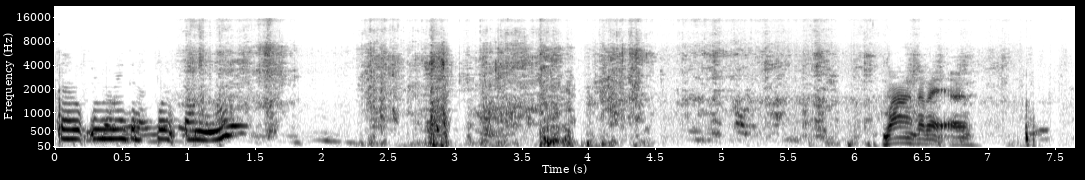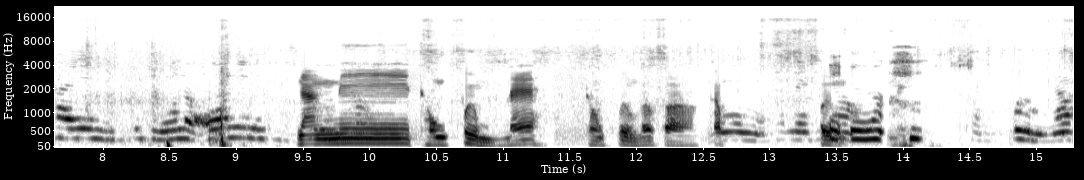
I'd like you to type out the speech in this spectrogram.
เกิดมันจะปวดอันนี้ว่างก็ได้เออไทยคือหูเนาะโอ้นี่มันยังมีถุงปึ่มเด้ถุงปึ่มแล้วก็กับปึ่มปึ่มเนาะ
